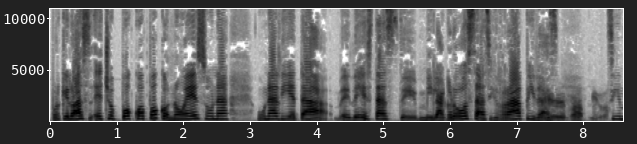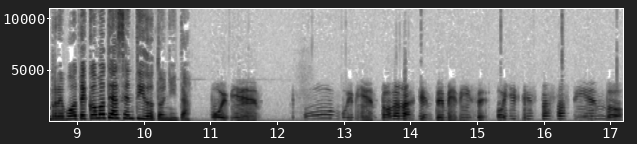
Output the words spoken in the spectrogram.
porque lo has hecho poco a poco, no es una una dieta eh, de estas eh, milagrosas y rápidas, rápido. sin rebote. ¿Cómo te has sentido, Toñita? Muy bien, muy, bien. Toda la gente me dice, oye, ¿qué estás haciendo?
